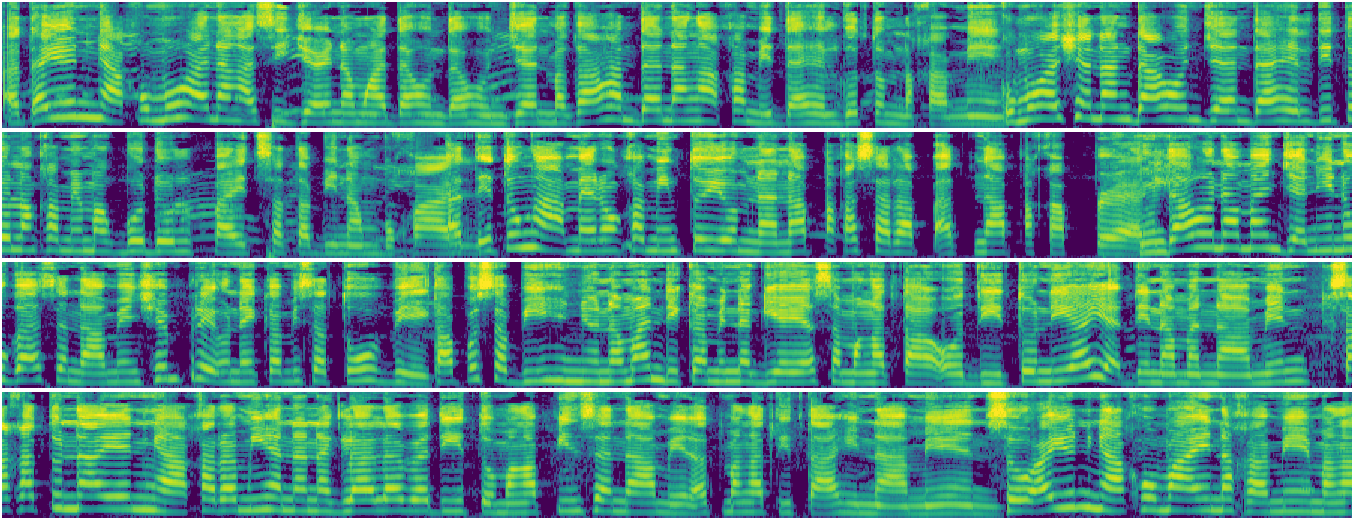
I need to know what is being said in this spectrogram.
At ayun nga, kumuha na nga si Jer ng mga dahon-dahon dyan. Maghahanda na nga kami dahil gutom na kami. Kumuha siya ng dahon dyan dahil dito lang kami magbudol fight sa tabi ng bukal. At ito nga, meron kaming tuyom na napakasarap at napaka-fresh. Yung dahon naman dyan, hinugasan namin. Siyempre, unay kami sa tubig. Tapos sabihin nyo naman, di kami nagyaya sa mga tao dito. Niyaya din naman namin. Sa katunayan nga, karamihan na naglalaba dito, mga pinsan namin at mga titahin namin. So ayun nga, kumain na kami. Mga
